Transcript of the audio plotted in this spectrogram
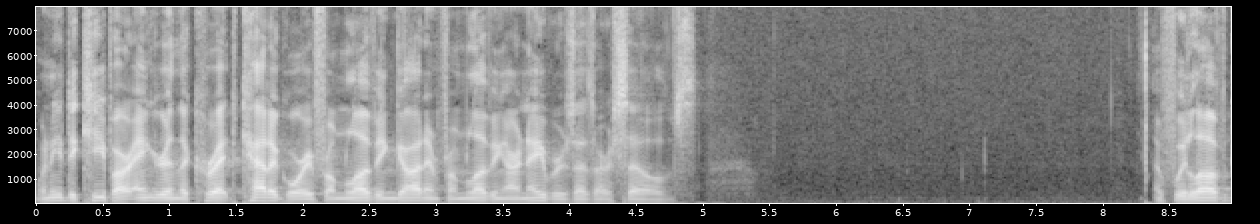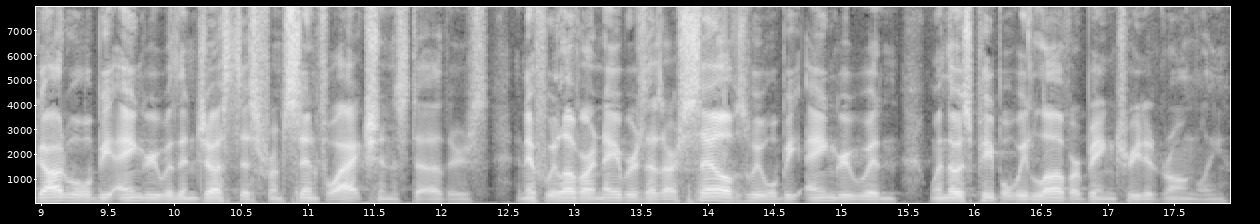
We need to keep our anger in the correct category from loving God and from loving our neighbors as ourselves. If we love God, we will be angry with injustice from sinful actions to others. And if we love our neighbors as ourselves, we will be angry when, when those people we love are being treated wrongly.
